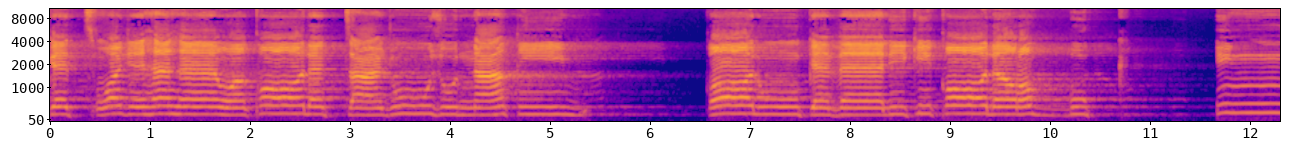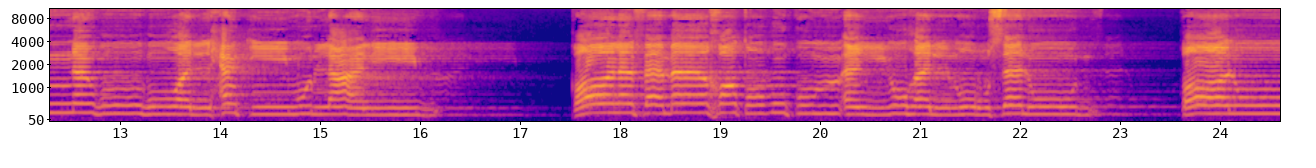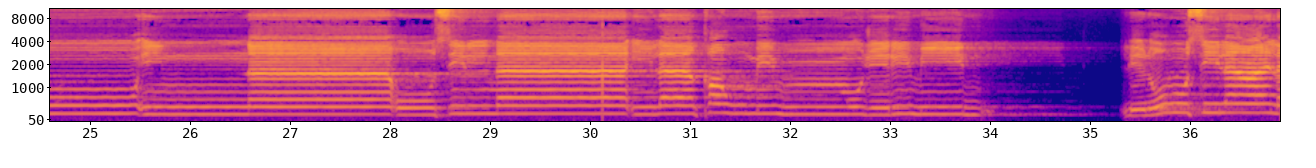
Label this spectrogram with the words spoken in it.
فصكت وجهها وقالت عجوز عقيم. قالوا كذلك قال ربك إنه هو الحكيم العليم. قال فما خطبكم أيها المرسلون؟ قالوا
